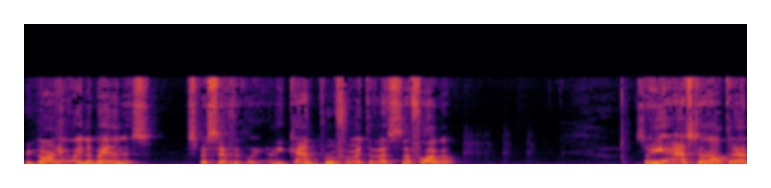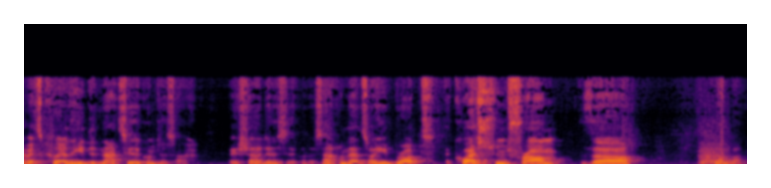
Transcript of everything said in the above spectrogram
regarding Oina specifically, and he can't prove from it the Vesaflaga. So he asked an Alter Rebbe. It's clear that he did not see the kuntasach. Beishana didn't see the kuntasach, and That's why he brought a question from the Ramban.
